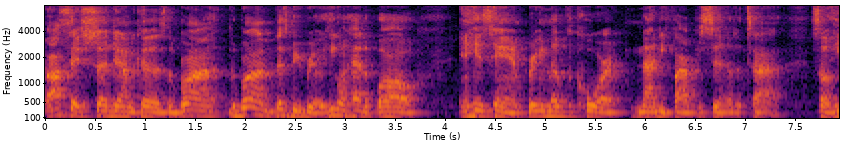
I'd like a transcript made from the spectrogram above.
I said shut down because LeBron. LeBron. Let's be real. He gonna have the ball in his hand, bringing up the court ninety five percent of the time. So he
